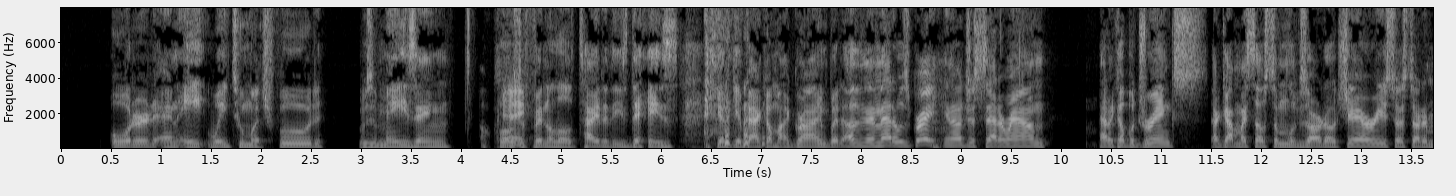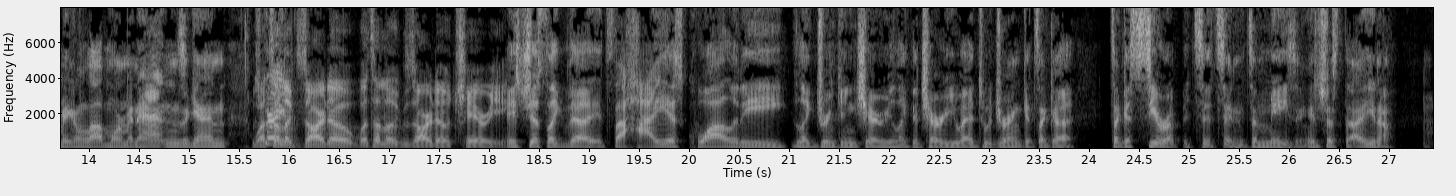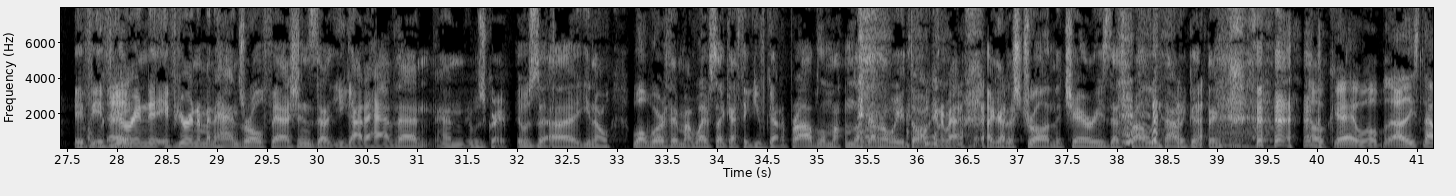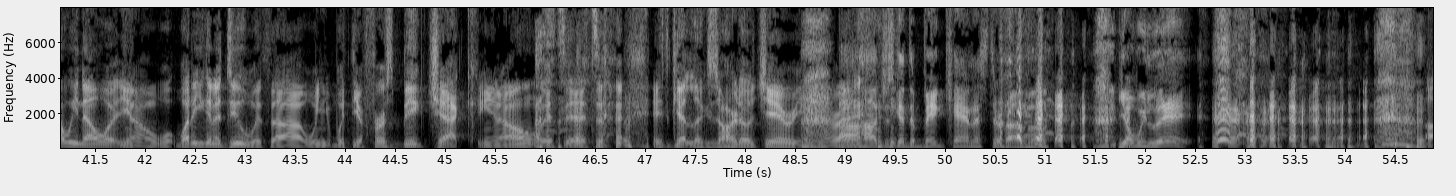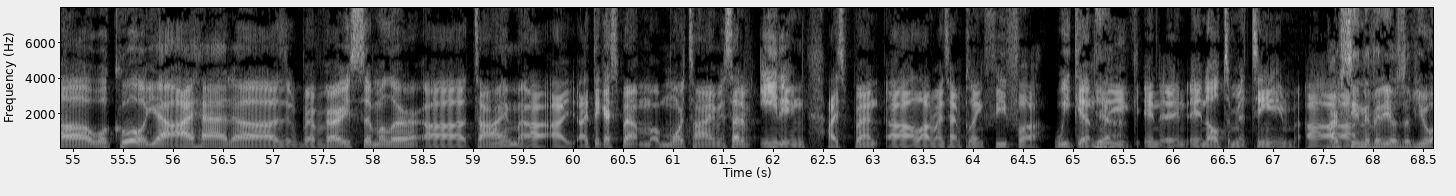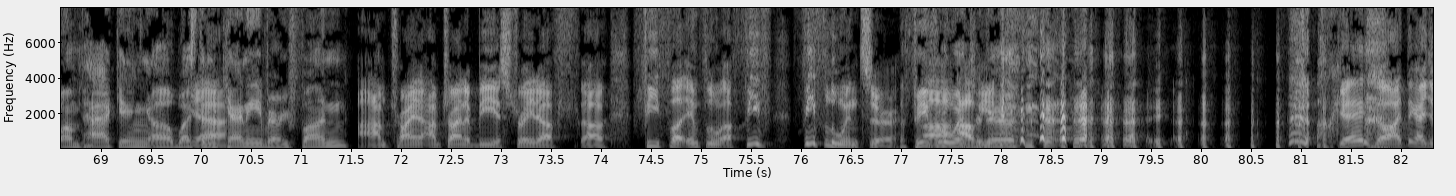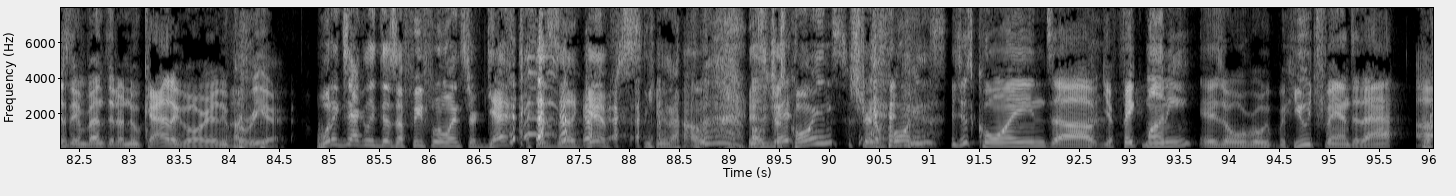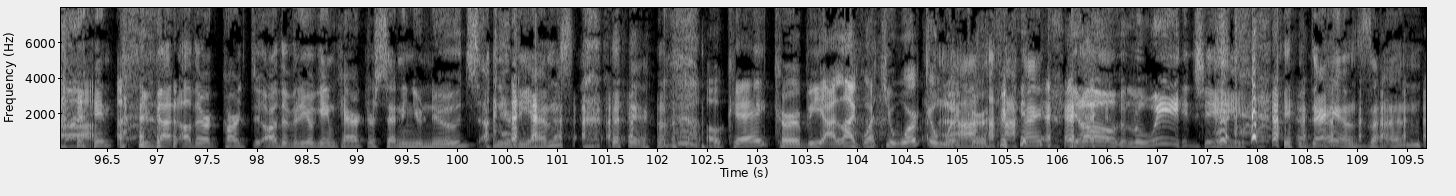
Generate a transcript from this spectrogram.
ordered and ate way too much food. It was amazing. Clothes are fitting a little tighter these days. Got to get back on my grind. But other than that, it was great. You know, just sat around, had a couple drinks. I got myself some Luxardo cherry, so I started making a lot more Manhattans again. What's great. a Luxardo? What's a Luxardo cherry? It's just like the it's the highest quality like drinking cherry, like the cherry you add to a drink. It's like a it's like a syrup it sits in. It's amazing. It's just uh, you know. If, if you're into if you're into Manhattans or old fashions, that you got to have that, and it was great. It was, uh, you know, well worth it. My wife's like, I think you've got a problem. I'm like, I don't know what you're talking about. I got a straw in the cherries. That's probably not a good thing. okay, well, at least now we know what you know. What, are you gonna do with uh when you- with your first big check? You know, it's it's it's get Luxardo cherries. All Uh, right. I'll just get the big canister of them. Yo, we lit. Uh, well, cool. Yeah, I had uh, very similar uh, time. Uh, I I think I spent m- more time instead of eating. I spent uh, a lot of my time playing FIFA Weekend Yeah. League in, in in Ultimate Team. Uh, I've seen the videos of you unpacking uh, Weston Yeah. McKennie. Very fun. I'm trying. I'm trying to be a straight up uh, FIFA influ a FIFA influencer. A FIFA influencer, here. dude. Okay, so I think I just invented a new category, a new career. What exactly does a FIFluencer get as uh, gifts? You know, is it just coins? Straight up coins? It's just coins. Uh, your fake money is we're, we're huge fans of that. Uh, Right? You've got other cart- other video game characters sending you nudes on your DMs. Okay, Kirby, I like what you're working with, Kirby. Yo, Luigi! Damn, son.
